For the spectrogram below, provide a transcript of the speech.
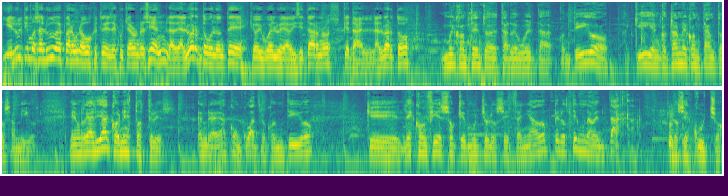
Y el último saludo es para una voz que ustedes escucharon recién, la de Alberto Volonté, que hoy vuelve a visitarnos. ¿Qué tal, Alberto? Muy contento de estar de vuelta contigo aquí y encontrarme con tantos amigos. En realidad con estos tres, en realidad con cuatro contigo, que les confieso que mucho los he extrañado, pero tengo una ventaja, que los escucho.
